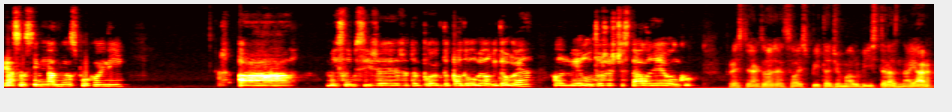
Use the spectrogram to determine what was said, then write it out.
Ja som s nimi nadmieru spokojný a myslím si, že, že ten projekt dopadol veľmi dobre, len mi je ľúto, že ešte stále nie je vonku. Presne, ak to sa chcel aj spýtať, že mal výjsť teraz na jar,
